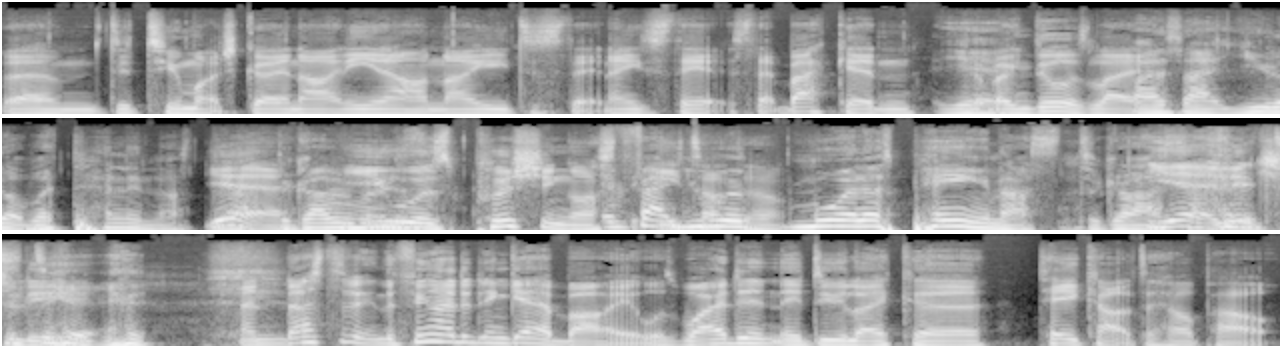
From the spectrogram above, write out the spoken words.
um, did too much going out and eating out. Now you need to step now you step step back and Yeah. back doors. Like I was like, you lot were telling us. like, yeah, the government you is- was pushing us In to fact, eat you out. were more or less paying us to go. Yeah, literally. And that's the thing. The thing I didn't get about it was why didn't they do like a takeout to help out?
